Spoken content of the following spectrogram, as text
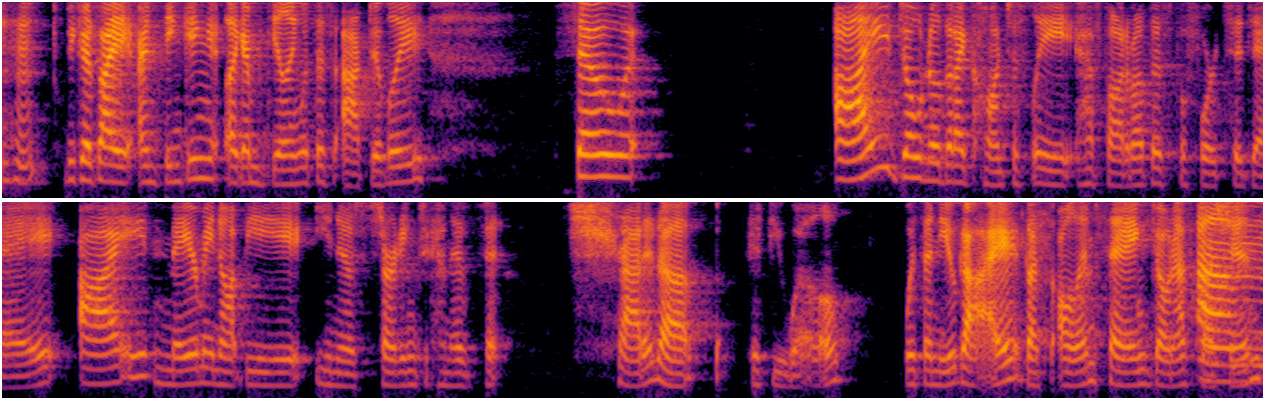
Mhm. because I I'm thinking like I'm dealing with this actively. So I don't know that I consciously have thought about this before today. I may or may not be, you know, starting to kind of chat it up, if you will, with a new guy. That's all I'm saying. Don't ask questions.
